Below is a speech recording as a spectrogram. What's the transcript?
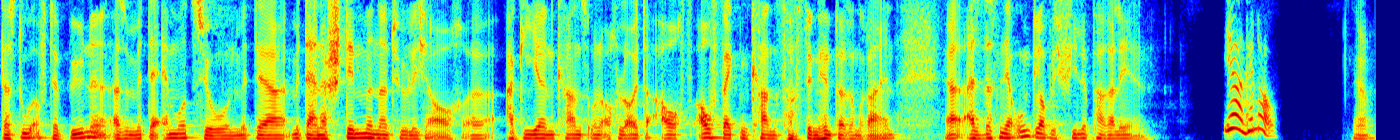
dass du auf der Bühne, also mit der Emotion, mit der, mit deiner Stimme natürlich auch äh, agieren kannst und auch Leute auch aufwecken kannst aus den hinteren Reihen. Ja, also das sind ja unglaublich viele Parallelen. Ja, genau. Ja.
